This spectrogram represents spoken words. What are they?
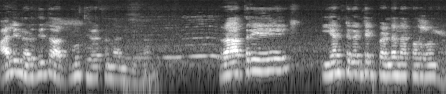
ಅಲ್ಲಿ ನಡೆದಿದ್ದು ಅದ್ಭುತ ಹೇಳ್ತಾನೆ ನನಗೆ ರಾತ್ರಿ ಎಂಟು ಗಂಟೆಗೆ ಪೆಂಡಲ್ ಹಾಕೊಂಡು ಬಂದು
